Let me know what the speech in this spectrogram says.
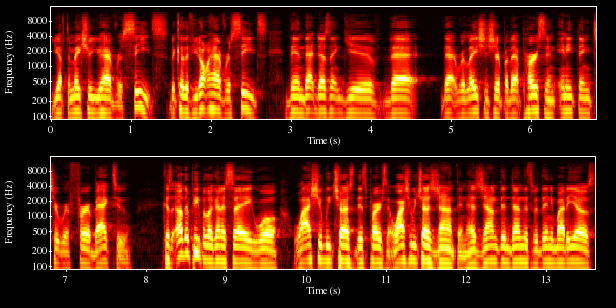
you have to make sure you have receipts because if you don't have receipts, then that doesn't give that that relationship or that person anything to refer back to. Because other people are going to say, well, why should we trust this person? Why should we trust Jonathan? Has Jonathan done this with anybody else?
